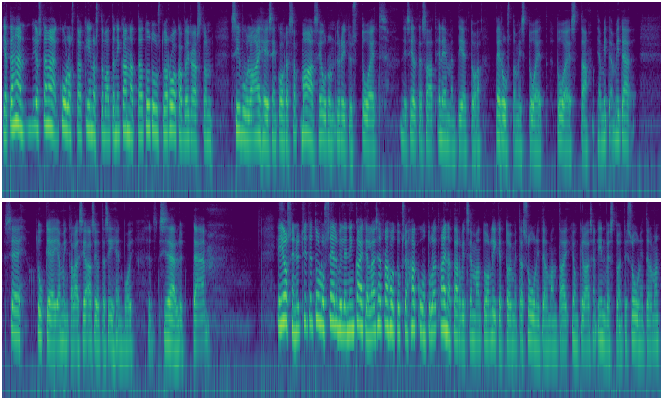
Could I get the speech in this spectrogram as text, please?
Ja tähän, jos tämä kuulostaa kiinnostavalta, niin kannattaa tutustua Ruokaviraston sivuilla aiheeseen kohdassa maaseudun yritystuet, niin sieltä saat enemmän tietoa perustamistuesta ja mitä, mitä se tukee ja minkälaisia asioita siihen voi sisällyttää. Ja jos ei nyt sitten tullut selville, niin kaikenlaisen rahoituksen hakuun tulet aina tarvitsemaan tuon liiketoimintasuunnitelman tai jonkinlaisen investointisuunnitelman,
